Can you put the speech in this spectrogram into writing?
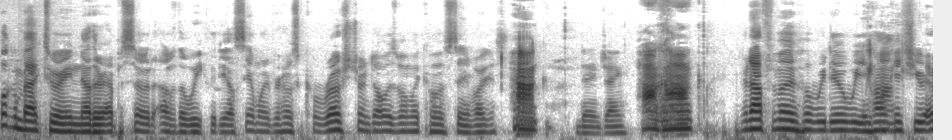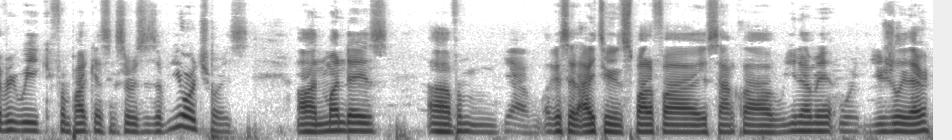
Welcome back to another episode of the Weekly DLC. I'm one of your hosts, Karosh, joined always by my co-host, Danny Vargas. Honk, Danny Jang. honk, honk. If you're not familiar with what we do, we, We honk, honk. at you every week from podcasting services of your choice on Mondays. Uh, from yeah, like I said, iTunes, Spotify, SoundCloud, you name it, we're usually there.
